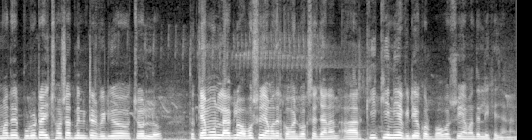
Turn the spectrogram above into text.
আমাদের পুরোটাই ছ সাত মিনিটের ভিডিও চলল। তো কেমন লাগল অবশ্যই আমাদের কমেন্ট বক্সে জানান। আর কি কি নিয়ে ভিডিও করব অবশ্যই আমাদের লিখে জানান।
